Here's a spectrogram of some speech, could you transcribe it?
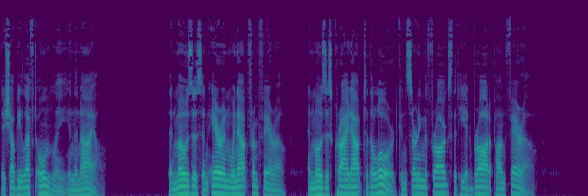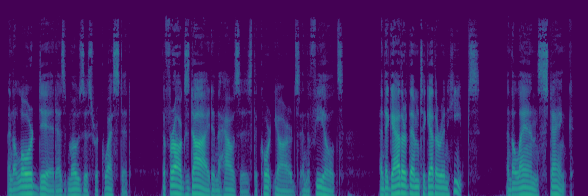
They shall be left only in the Nile. Then Moses and Aaron went out from Pharaoh and Moses cried out to the Lord concerning the frogs that he had brought upon Pharaoh. And the Lord did as Moses requested. The frogs died in the houses, the courtyards, and the fields, and they gathered them together in heaps, and the land stank.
